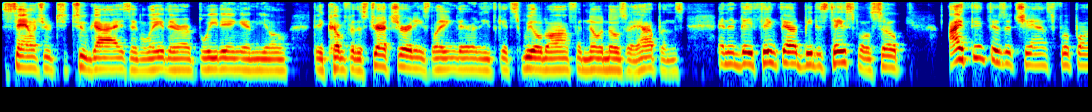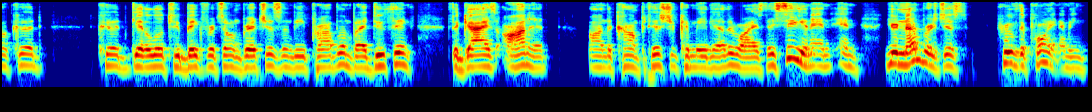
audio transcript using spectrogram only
sandwich to two guys and lay there bleeding, and you know they come for the stretcher and he's laying there and he gets wheeled off and no one knows what happens, and then they think that would be distasteful. So I think there's a chance football could could get a little too big for its own britches and be a problem, but I do think the guys on it on the competition committee otherwise they see and and, and your numbers just prove the point. I mean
